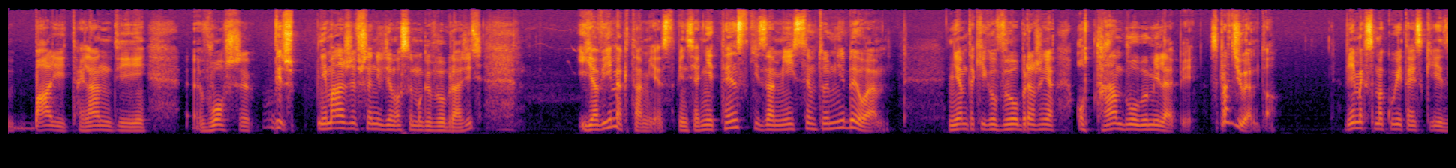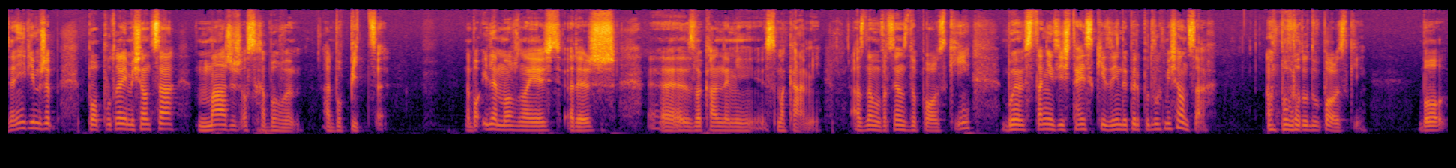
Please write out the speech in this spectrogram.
Bali, Tajlandii, Włoszech, wiesz, niemalże wszędzie, gdzie sobie mogę wyobrazić. I ja wiem, jak tam jest, więc ja nie tęsknię za miejscem, w którym nie byłem. Nie mam takiego wyobrażenia, o tam byłoby mi lepiej. Sprawdziłem to. Wiem, jak smakuje tajskie jedzenie wiem, że po półtorej miesiąca marzysz o schabowym albo pizzę. No bo ile można jeść ryż e, z lokalnymi smakami? A znowu wracając do Polski, byłem w stanie zjeść tajskie jedzenie dopiero po dwóch miesiącach powrotu do Polski bo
